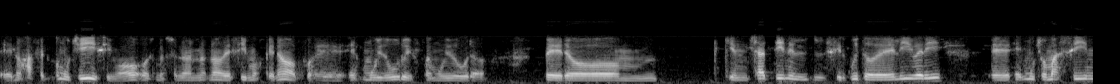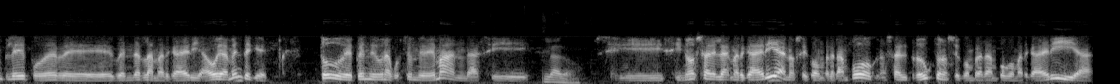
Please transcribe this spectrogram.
Eh, nos afectó muchísimo, o- no, no- no decimos que no, es muy duro y fue muy duro. Pero mm, quien ya tiene el, el circuito de delivery, es mucho más simple poder vender la mercadería. Obviamente que todo depende de una cuestión de demanda. Si, claro. si, si no sale la mercadería, no se compra tampoco, no sale el producto, no se compra tampoco mercadería.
